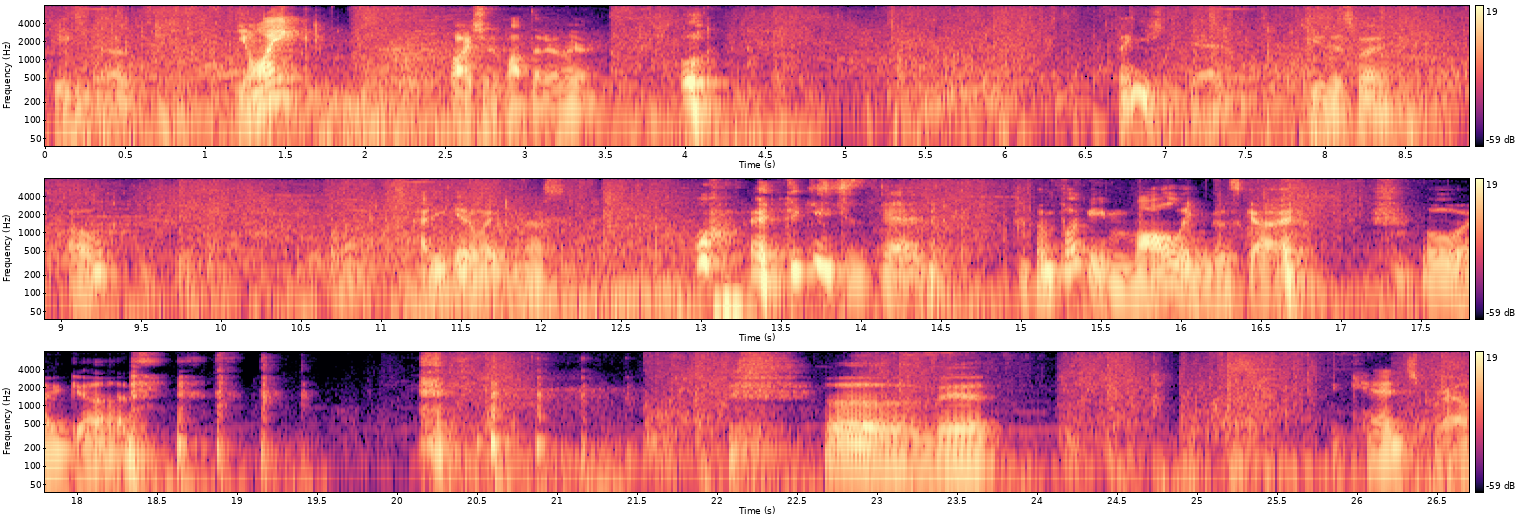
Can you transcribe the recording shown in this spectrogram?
Speaking of. Yoink! Oh, I should have popped that earlier. Oh! I think he's dead. Q this way. Oh? How do you get away from this? Oh, I think he's just dead. I'm fucking mauling this guy. Oh my god. oh man. Kench, bro.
